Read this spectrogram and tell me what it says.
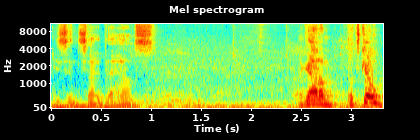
He's inside the house. I got him. Let's go.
